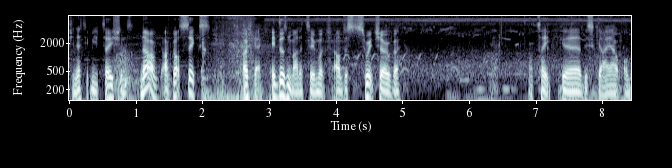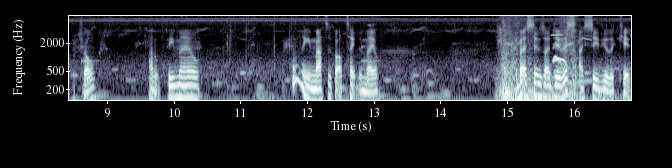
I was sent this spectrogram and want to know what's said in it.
Genetic mutations. No, I've, I've got six. Okay, it doesn't matter too much. I'll just switch over. I'll take uh, this guy out on patrol. Adult female I don't think it matters, but I'll take the male. I bet as soon as I do this, I see the other kid.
